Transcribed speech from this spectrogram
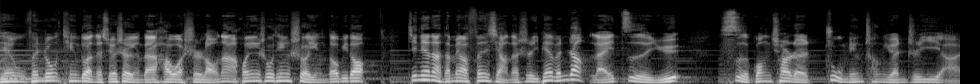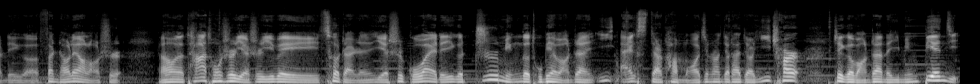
天五分钟听段子学摄影，大家好，我是老衲，欢迎收听摄影刀逼刀。今天呢，咱们要分享的是一篇文章，来自于四光圈的著名成员之一啊，这个范朝亮老师。然后呢，他同时也是一位策展人，也是国外的一个知名的图片网站 ex 点 com，我经常叫他叫一叉儿这个网站的一名编辑。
